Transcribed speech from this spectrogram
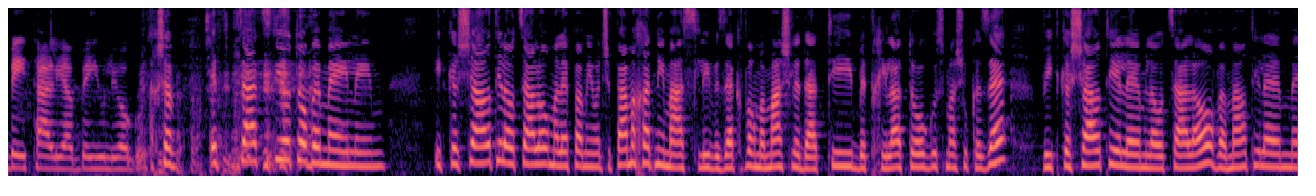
באיטליה ביולי-אוגוסט. עכשיו, הפצצתי אותו במיילים, התקשרתי להוצאה לאור מלא פעמים, עד שפעם אחת נמאס לי, וזה היה כבר ממש לדעתי בתחילת אוגוסט, משהו כזה, והתקשרתי אליהם להוצאה לאור, ואמרתי להם, אה,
